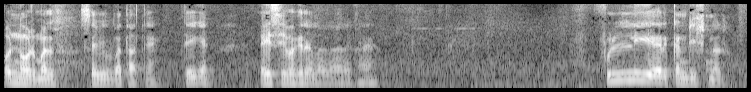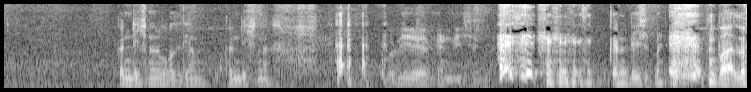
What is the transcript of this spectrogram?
और नॉर्मल से भी बताते हैं ठीक है? एसी वगैरह लगा रखा है। फुल्ली एयर कंडीशनर कंडीशनर बोल दिया मैं conditioner fully air conditioner conditioner बालों।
